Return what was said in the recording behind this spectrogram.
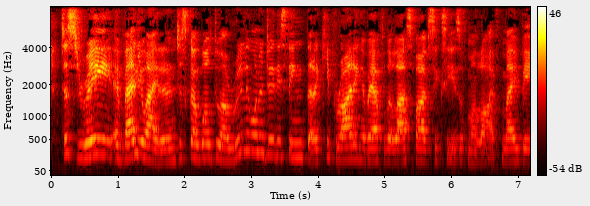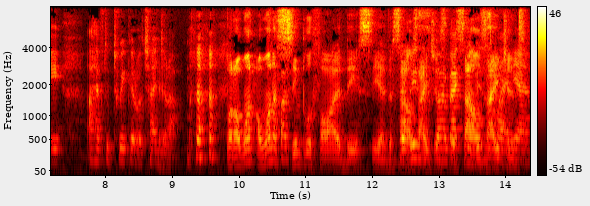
just re-evaluate it and just go, well, do I really want to do this thing that I keep writing about for the last five, six years of my life? Maybe I have to tweak it or change it up. But I want I want to But- simplify this. Yeah, the sales business- agents, the back to the sales business plan, agents yeah.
